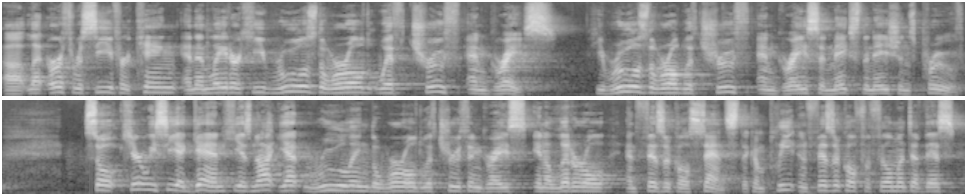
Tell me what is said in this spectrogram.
Uh, let earth receive her king. And then later, he rules the world with truth and grace. He rules the world with truth and grace and makes the nations prove. So here we see again, he is not yet ruling the world with truth and grace in a literal and physical sense. The complete and physical fulfillment of this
